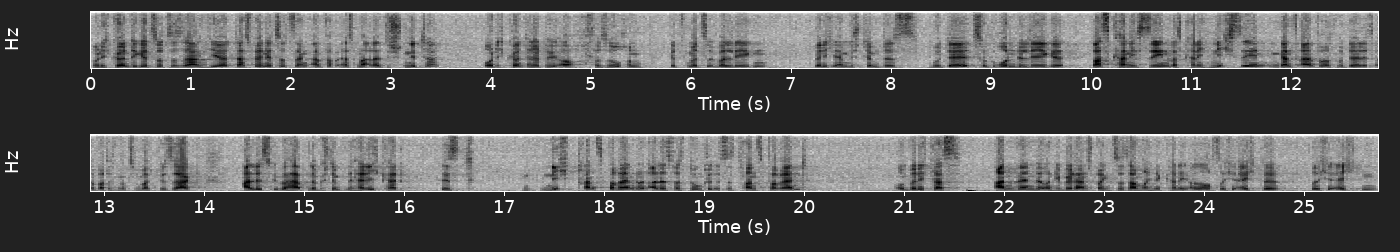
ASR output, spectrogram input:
Und ich könnte jetzt sozusagen hier, das wären jetzt sozusagen einfach erstmal alle Schnitte und ich könnte natürlich auch versuchen, jetzt mal zu überlegen, wenn ich ein bestimmtes Modell zugrunde lege, was kann ich sehen, was kann ich nicht sehen. Ein ganz einfaches Modell ist einfach, dass man zum Beispiel sagt, alles überhalb einer bestimmten Helligkeit ist nicht transparent und alles, was dunkel ist, ist transparent. Und wenn ich das anwende und die Bilder entsprechend zusammenrechne, kann ich also auch solche, echte, solche echten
